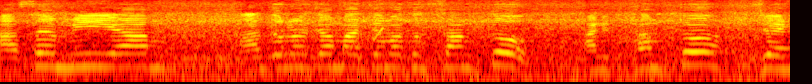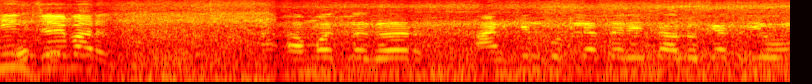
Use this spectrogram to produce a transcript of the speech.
असं मी या आंदोलनाच्या माध्यमातून सांगतो आणि थांबतो. जय हिंद जय भारत. अहमदनगर आणखीन कुठल्या तरी तालुक्यात येऊन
